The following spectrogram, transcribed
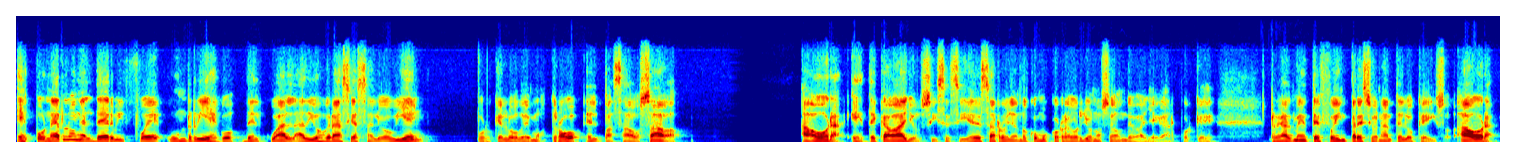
exponerlo en el Derby fue un riesgo del cual, a Dios gracias, salió bien, porque lo demostró el pasado sábado. Ahora, este caballo, si se sigue desarrollando como corredor, yo no sé dónde va a llegar, porque Realmente fue impresionante lo que hizo. Ahora,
